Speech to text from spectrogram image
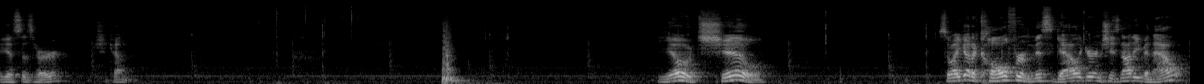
I guess it's her. She kind of Yo, chill. So I got a call from Miss Gallagher and she's not even out?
